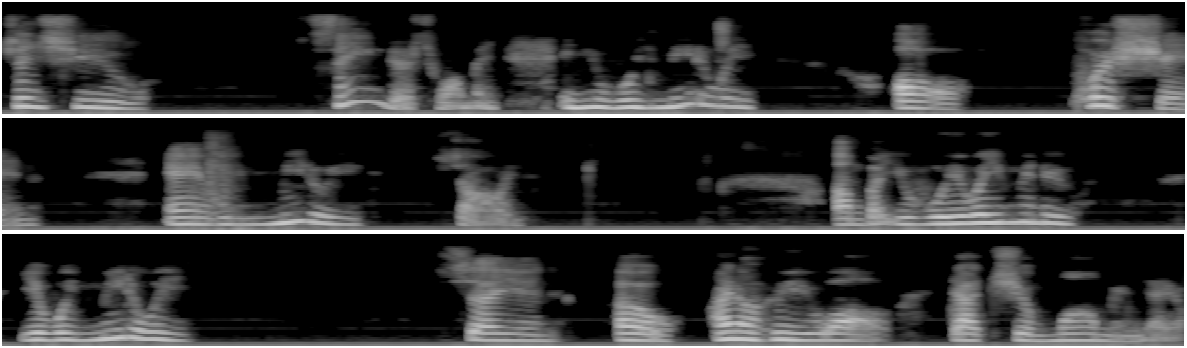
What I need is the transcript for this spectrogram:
since you seen this woman and you were immediately all pushing and we immediately sorry. Um but you we immediately you were immediately saying, Oh, I know who you are. That's your mom in there.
